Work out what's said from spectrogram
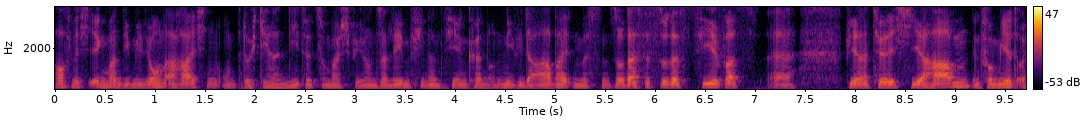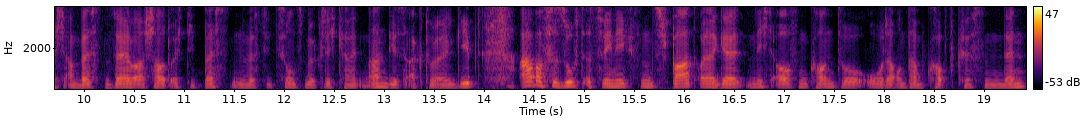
hoffentlich irgendwann die Million erreichen und durch die Rendite zum Beispiel unser Leben finanzieren können und nie wieder arbeiten müssen. So, das ist so das Ziel, was äh, wir natürlich hier haben. Informiert euch am besten selber, schaut euch die besten Investitionsmöglichkeiten an, die es aktuell gibt. Aber versucht es wenigstens, spart euer Geld nicht auf dem Konto oder unterm Kopfkissen, denn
